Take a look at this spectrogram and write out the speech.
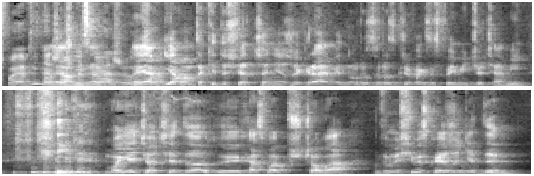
Twoja wina, że Twoja źle wina. skojarzyłeś. No ja, ja mam takie doświadczenie, że grałem jedną z rozgrywek ze swoimi ciociami i moje ciocie do y, hasła pszczoła wymyśliły skojarzenie dym.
